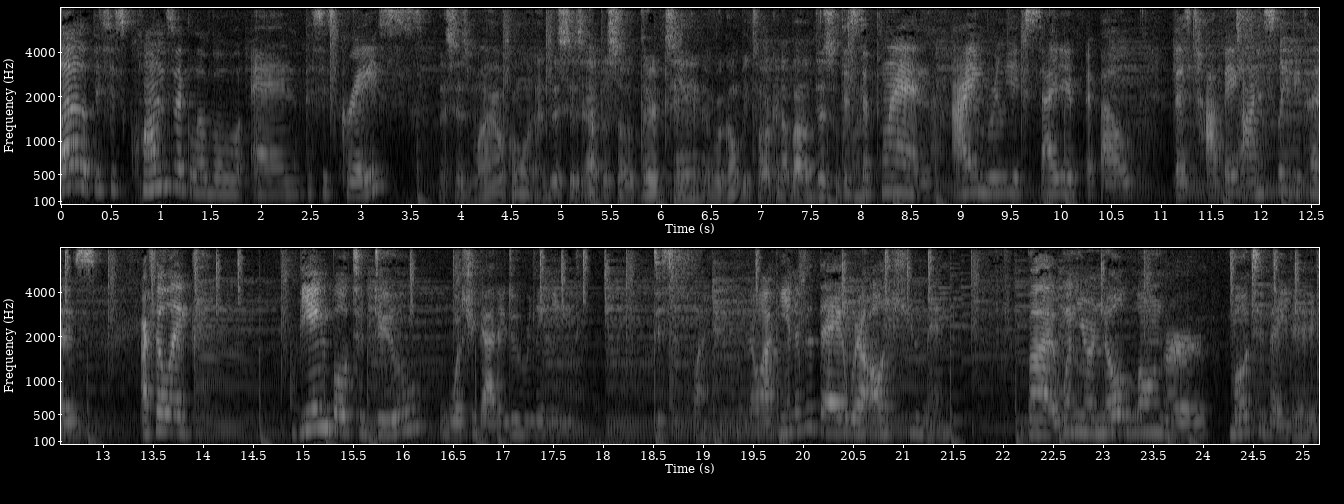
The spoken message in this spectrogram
Hello, this is Kwanzaa Global, and this is Grace. This is Mayoko, and this is episode 13, and we're going to be talking about discipline. Discipline. I am really excited about this topic, honestly, because I feel like being able to do what you gotta do really need discipline. You know, at the end of the day, we're all human. But when you're no longer motivated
